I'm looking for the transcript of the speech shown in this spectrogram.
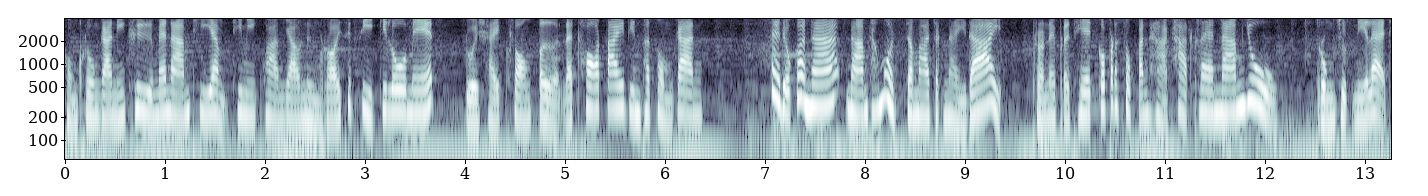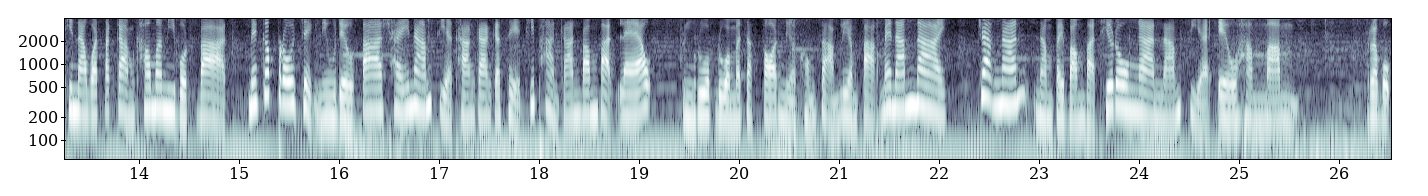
ของโครงการนี้คือแม่น้ำเทียมที่มีความยาว 114 กิโลเมตร โดยใช้คลองเปิดและท่อใต้ดินผสมกัน แต่เดี๋ยวก่อนนะ น้ำทั้งหมดจะมาจากไหนได้ เพราะในประเทศก็ประสบปัญหาขาดแคลนน้ำอยู่ ตรงจุดนี้แหละที่นวัตกรรมเข้ามามีบทบาทเมกะโปรเจกต์นิวเดลต้าใช้น้ำเสียทางการเกษตรที่ผ่านการบำบัดแล้ว ซึ่งรวบรวมมาจากตอนเหนือของสามเหลี่ยมปากแม่น้ำนาย จากนั้นนำไปบำบัดที่โรงงานน้ำเสียเอลฮัมมัม ระบบ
